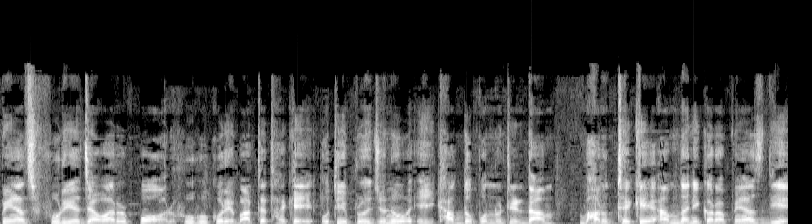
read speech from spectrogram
পেঁয়াজ ফুরিয়ে যাওয়ার পর হু হু করে বাড়তে থাকে, অতি প্রয়োজনীয় এই খাদ্য পণ্যটির দাম। ভারত থেকে আমদানি করা পেঁয়াজ দিয়ে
